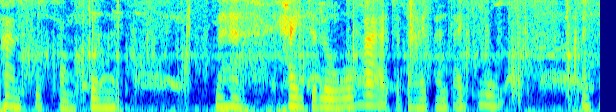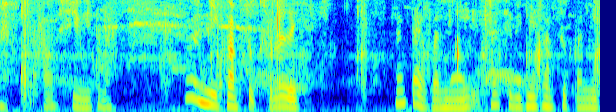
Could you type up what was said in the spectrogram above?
ความสุขของคนนะคะใครจะรู้ว่าจะตายผ่านตายคู่นะคะก็เอาชีวิตมาให้มันมีความสุขซะเลย ตั้งแต่วันนี้ถ้าชีวิตมีความสุขวันนี้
